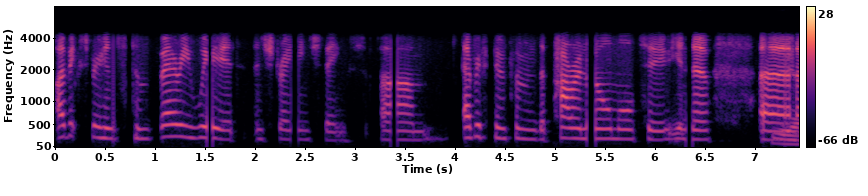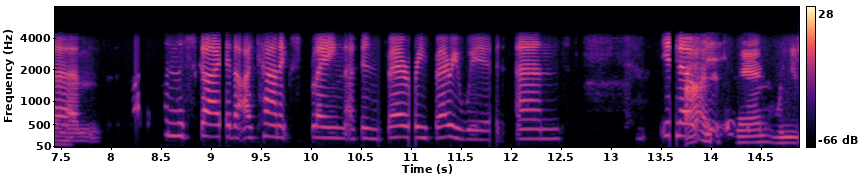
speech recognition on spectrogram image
I've experienced some very weird and strange things. Um, everything from the paranormal to, you know, um, Yeah. in the sky that I can't explain. I've been very, very weird, and you know, I it- it- when you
